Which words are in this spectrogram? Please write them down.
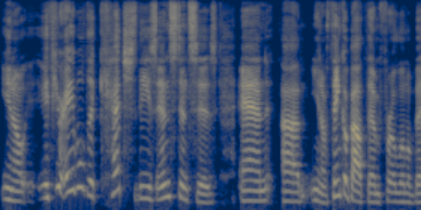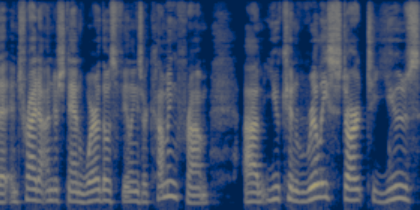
you know if you're able to catch these instances and um, you know think about them for a little bit and try to understand where those feelings are coming from um, you can really start to use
